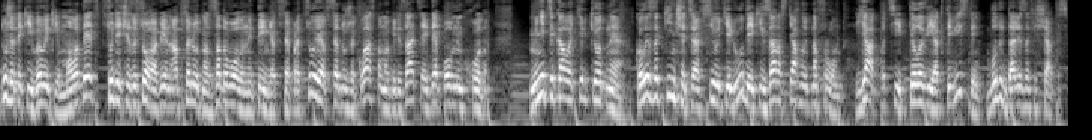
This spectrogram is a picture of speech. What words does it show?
Дуже такий великий молодець. Судячи з усього, він абсолютно задоволений тим, як все працює, все дуже класно, мобілізація йде повним ходом. Мені цікаво тільки одне: коли закінчаться всі оті люди, яких зараз тягнуть на фронт, як оці тилові активісти будуть далі захищатися?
